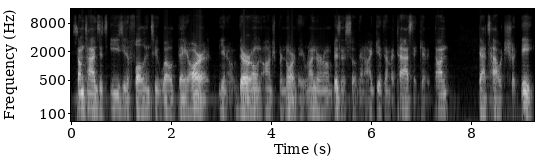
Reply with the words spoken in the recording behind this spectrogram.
sometimes it's easy to fall into, well, they are, you know, their own entrepreneur. They run their own business. So then I give them a task, they get it done that's how it should be.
